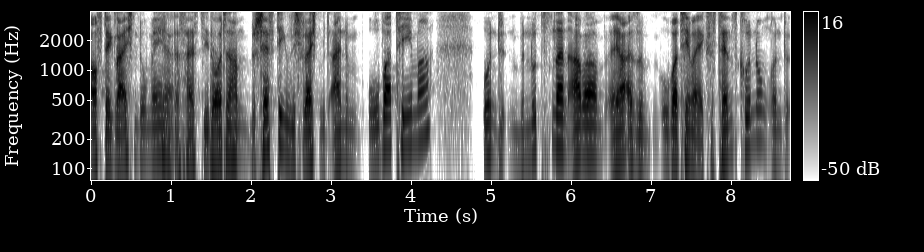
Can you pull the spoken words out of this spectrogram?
Auf der gleichen Domain. Ja. Das heißt, die Leute haben, beschäftigen sich vielleicht mit einem Oberthema und benutzen dann aber, ja, also Oberthema Existenzgründung und äh,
